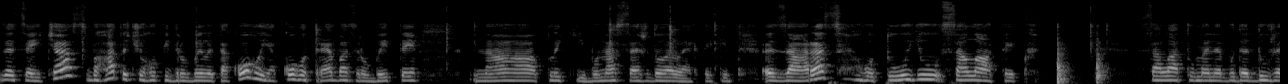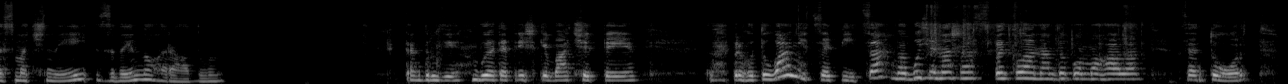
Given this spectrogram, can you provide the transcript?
За цей час багато чого підробили такого, якого треба зробити на плиті, бо нас все ж до електрики. Зараз готую салатик. Салат у мене буде дуже смачний з винограду. Так, друзі, будете трішки бачити приготування. Це піца. Бабуся наша спекла, нам допомагала. Це торт.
